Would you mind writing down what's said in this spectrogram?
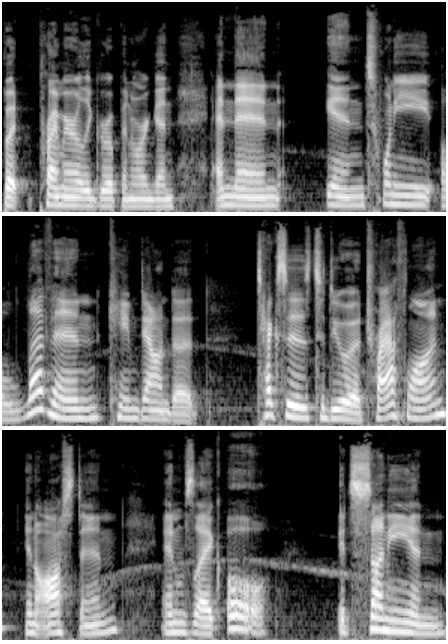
but primarily grew up in Oregon, and then in 2011 came down to Texas to do a triathlon in Austin, and was like, oh, it's sunny and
